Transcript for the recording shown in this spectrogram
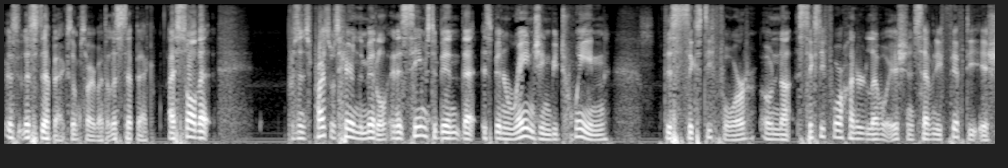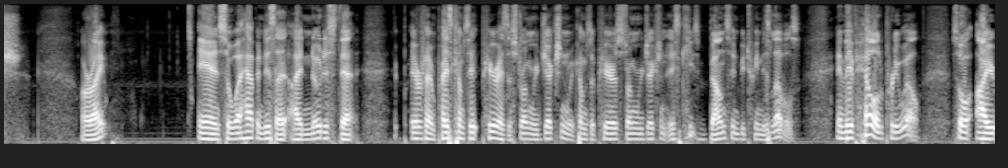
let's step back. So I'm sorry about that. Let's step back. I saw that since price was here in the middle, and it seems to been that it's been ranging between this 64 oh not 6400 level ish and 7050 ish. All right. And so what happened is I, I noticed that every time price comes up here has a strong rejection, when it comes up here a strong rejection, it keeps bouncing between these levels. And they've held pretty well. So I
